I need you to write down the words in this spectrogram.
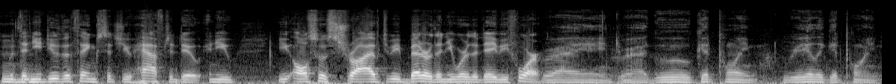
but then you do the things that you have to do, and you you also strive to be better than you were the day before. Right, right. Ooh, good point. Really good point.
